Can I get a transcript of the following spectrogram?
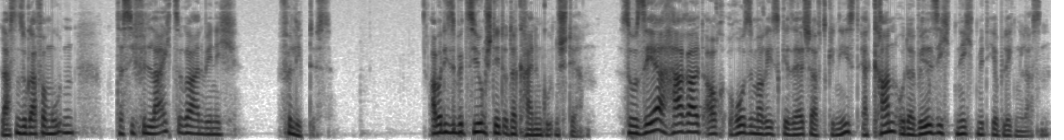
lassen sogar vermuten, dass sie vielleicht sogar ein wenig verliebt ist. Aber diese Beziehung steht unter keinem guten Stern. So sehr Harald auch Rosemaries Gesellschaft genießt, er kann oder will sich nicht mit ihr blicken lassen.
